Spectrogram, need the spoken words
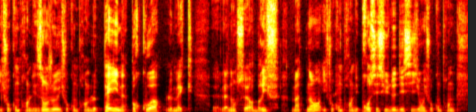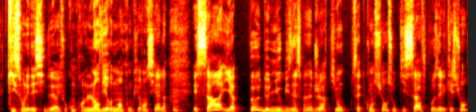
Il faut comprendre les enjeux, il faut comprendre le pain, pourquoi le mec, euh, l'annonceur brief maintenant? Il faut comprendre les processus de décision, il faut comprendre qui sont les décideurs, il faut comprendre l'environnement concurrentiel Mm. Et ça, il y a peu de new business managers qui ont cette conscience ou qui savent poser les questions,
